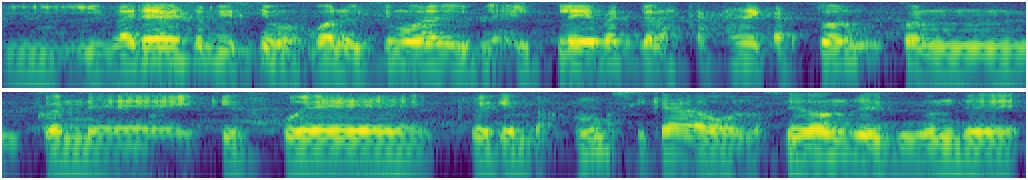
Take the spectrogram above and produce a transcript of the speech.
Y varias veces lo hicimos. Bueno, hicimos el, el playback de las cajas de cartón, con, con eh, que fue, creo que en Más Música o no sé dónde, donde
